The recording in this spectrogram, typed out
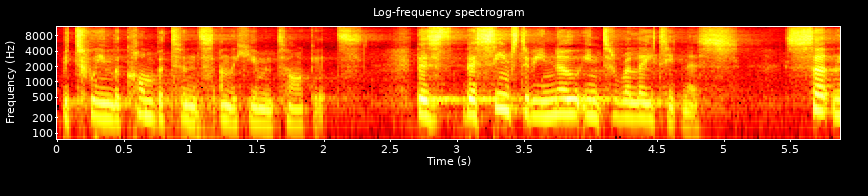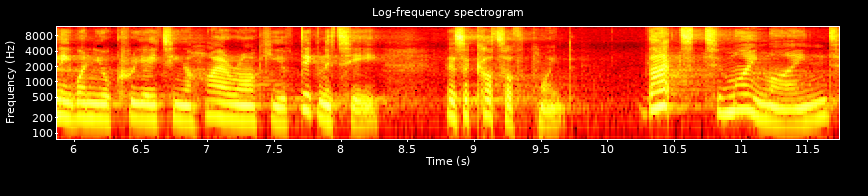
between the combatants and the human targets. There's, there seems to be no interrelatedness. Certainly when you're creating a hierarchy of dignity, there's a cut-off point. That, to my mind,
